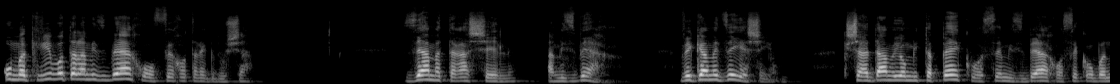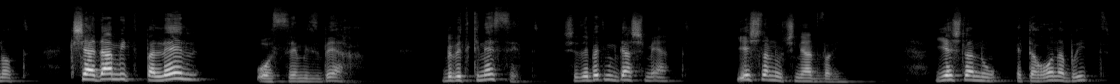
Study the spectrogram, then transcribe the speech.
הוא מקריב אותה למזבח, הוא הופך אותה לקדושה. זה המטרה של המזבח, וגם את זה יש היום. כשאדם היום מתאפק, הוא עושה מזבח, הוא עושה קורבנות. כשאדם מתפלל, הוא עושה מזבח. בבית כנסת, שזה בית מקדש מעט, יש לנו את שני הדברים. יש לנו את ארון הברית.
